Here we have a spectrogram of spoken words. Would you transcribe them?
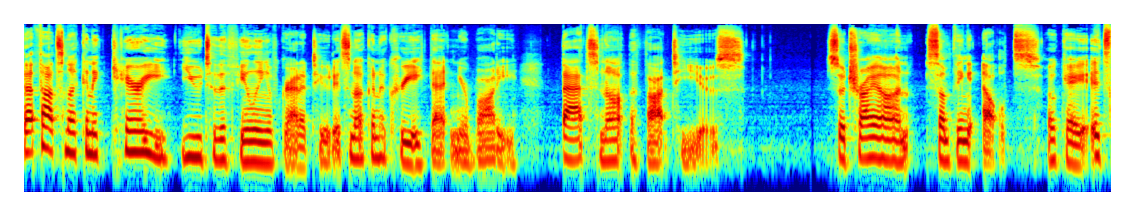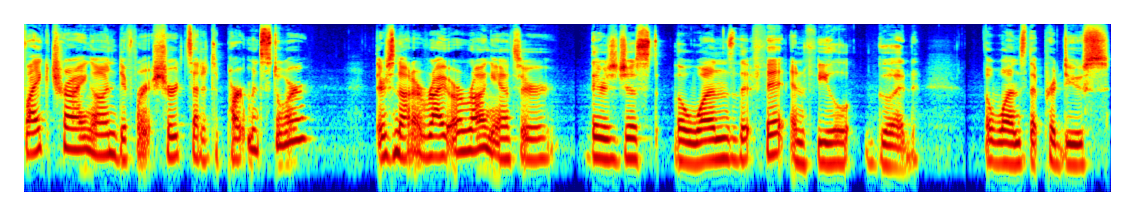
that thought's not going to carry you to the feeling of gratitude. It's not going to create that in your body. That's not the thought to use. So try on something else. Okay. It's like trying on different shirts at a department store. There's not a right or wrong answer. There's just the ones that fit and feel good, the ones that produce,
